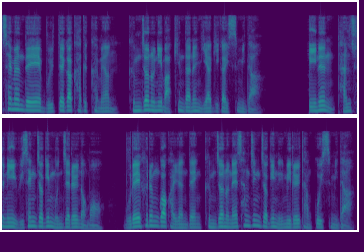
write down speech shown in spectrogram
세면대에 물때가 가득하면 금전운이 막힌다는 이야기가 있습니다. 이는 단순히 위생적인 문제를 넘어 물의 흐름과 관련된 금전운의 상징적인 의미를 담고 있습니다.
